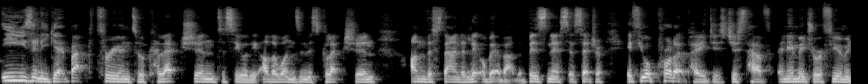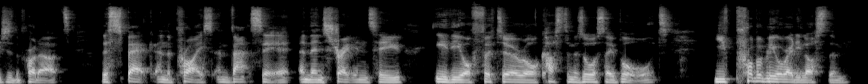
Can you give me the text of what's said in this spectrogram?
easily get back through into a collection to see all the other ones in this collection, understand a little bit about the business, etc. If your product pages just have an image or a few images of the product, the spec and the price, and that's it, and then straight into either your footer or customers also bought, you've probably already lost them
